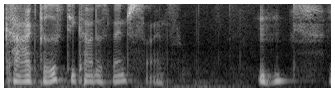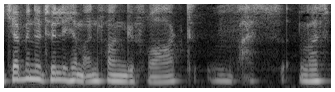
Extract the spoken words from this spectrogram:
Charakteristika des Menschseins? Mhm. Ich habe mir natürlich am Anfang gefragt, was, was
